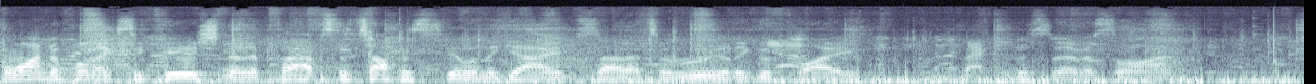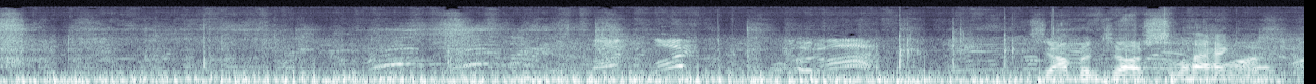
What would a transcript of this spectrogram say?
Wonderful execution and perhaps the toughest skill in the game, so that's a really good play back to the service line. Jumping Josh Schlag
